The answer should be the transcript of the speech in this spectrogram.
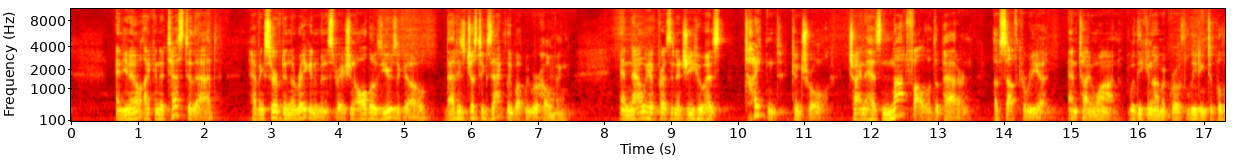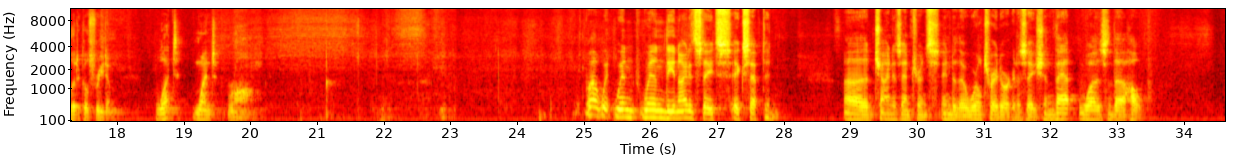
And you know, I can attest to that. Having served in the Reagan administration all those years ago, that is just exactly what we were hoping. Mm-hmm. And now we have President Xi who has tightened control. China has not followed the pattern of South Korea and Taiwan, with economic growth leading to political freedom. What went wrong? Well, when, when the United States accepted uh, China's entrance into the World Trade Organization, that was the hope.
